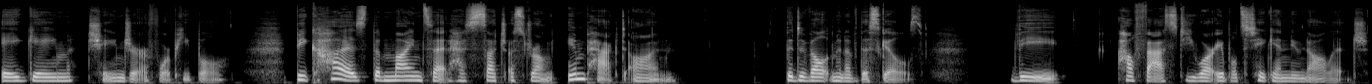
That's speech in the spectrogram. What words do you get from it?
a game changer for people because the mindset has such a strong impact on the development of the skills, the how fast you are able to take in new knowledge.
